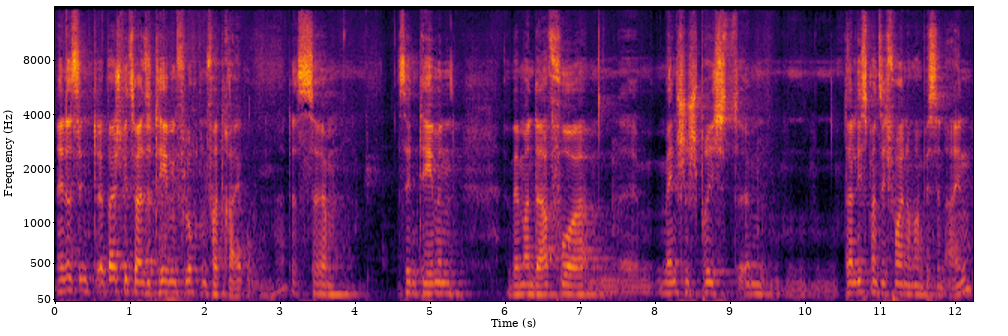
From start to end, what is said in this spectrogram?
Das sind äh, beispielsweise Themen Flucht und Vertreibung. Das ähm, sind Themen, wenn man da vor äh, Menschen spricht, ähm, da liest man sich vorher noch mal ein bisschen ein,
